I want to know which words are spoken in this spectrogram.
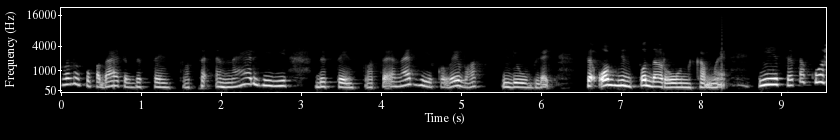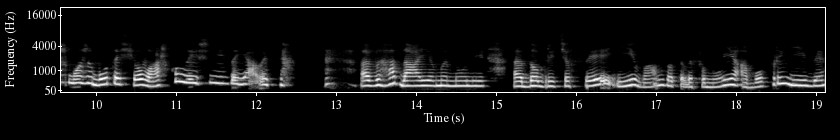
коли ви попадаєте в дитинство. Це енергії дитинства, це енергії, коли вас люблять. Це обмін подарунками. І це також може бути, що ваш колишній заявиться, згадає минулі е, добрі часи і вам зателефонує або приїде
